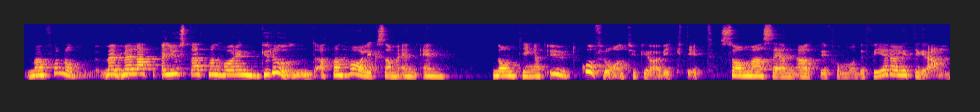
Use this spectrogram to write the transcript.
man får nog, men, men att, just att man har en grund, att man har liksom en, en, någonting att utgå från tycker jag är viktigt. Som man sen alltid får modifiera lite grann.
